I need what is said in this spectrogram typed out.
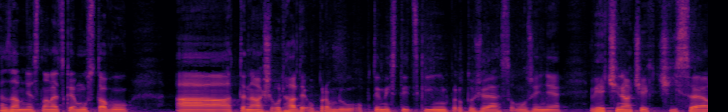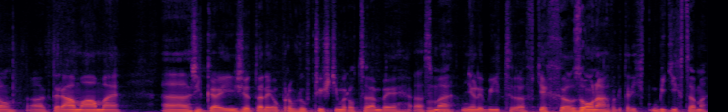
zaměstnaneckému stavu a ten náš odhad je opravdu optimistický, protože samozřejmě většina těch čísel, která máme, říkají, že tady opravdu v příštím roce by jsme hmm. měli být v těch zónách, ve kterých být chceme.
